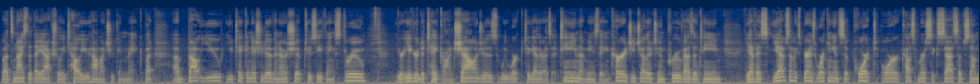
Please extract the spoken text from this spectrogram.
but it's nice that they actually tell you how much you can make. But about you, you take initiative and ownership to see things through. You're eager to take on challenges. We work together as a team. That means they encourage each other to improve as a team. You have a, you have some experience working in support or customer success of some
